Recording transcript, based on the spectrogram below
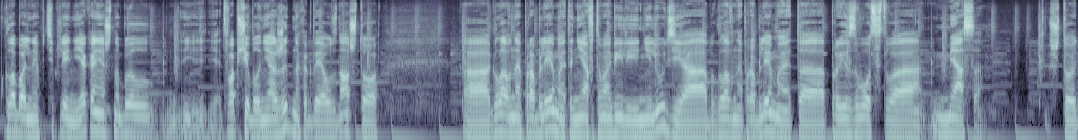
глобальное потепление. Я, конечно, был... Это вообще было неожиданно, когда я узнал, что а, главная проблема это не автомобили и не люди, а главная проблема это производство мяса. Что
